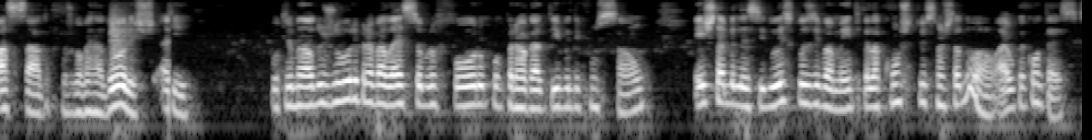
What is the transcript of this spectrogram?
passado para os governadores, aqui o Tribunal do Júri prevalece sobre o foro por prerrogativa de função estabelecido exclusivamente pela Constituição Estadual. Aí o que acontece?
